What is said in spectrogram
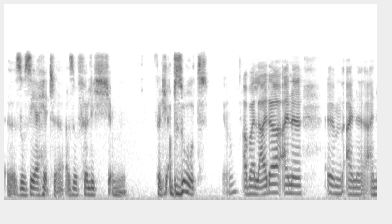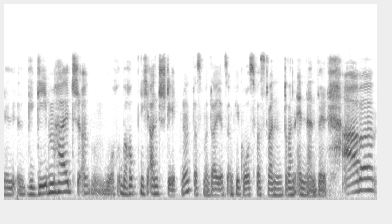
äh, so sehr hätte. Also völlig, ähm, völlig absurd. Ja. Aber leider eine, ähm, eine, eine Gegebenheit, äh, wo auch überhaupt nicht ansteht, ne? dass man da jetzt irgendwie groß was dran, dran ändern will. Aber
